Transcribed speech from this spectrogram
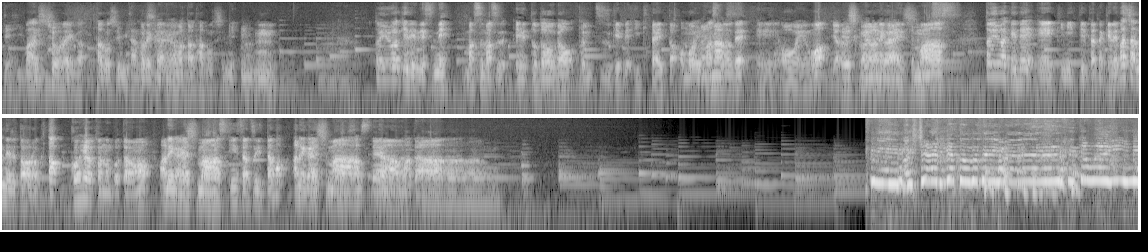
ぜひ。まあ将来が楽しみ。これからがまた楽しみ。うんうん。というわけでですねますます、えー、と動画を撮り続けていきたいと思いますので、えー応援をよろしくお願いします。というわけで、えー気に入っていただければチャンネル登録と高評価のボタンをお願いします。インスタ、ツイッターもお願いします。ではまたご視聴ありがとうございます。かわいいね。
